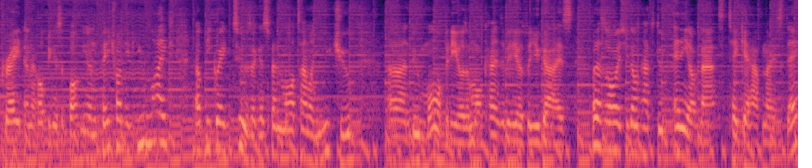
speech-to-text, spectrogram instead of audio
great. And I hope you can support me on Patreon if you like, that would be great too, so I can spend more time on YouTube uh, and do more videos and more kinds of videos for you guys. But as always, you don't have to do any of that. Take care, have a nice day.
